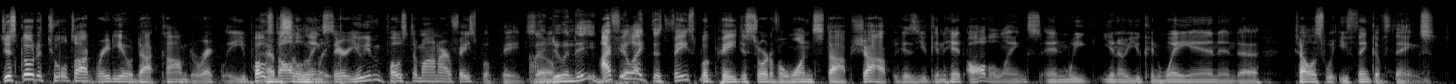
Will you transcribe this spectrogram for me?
just go to tooltalkradio.com directly. You post all the links there. You even post them on our Facebook page. So I do indeed. I feel like the Facebook page is sort of a one-stop shop because you can hit all the links and we, you know, you can weigh in and uh, tell us what you think of things.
